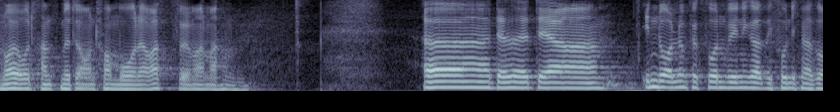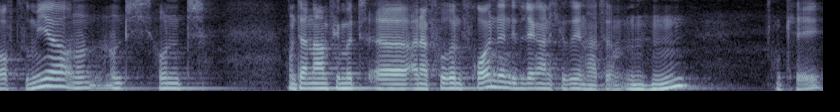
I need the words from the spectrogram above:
Neurotransmitter und Hormone. Was will man machen? Äh, der, der Indoor Olympics wurden weniger, sie fuhren nicht mehr so oft zu mir und, und, und unternahm viel mit äh, einer früheren Freundin, die sie länger nicht gesehen hatte. Mhm. Okay.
